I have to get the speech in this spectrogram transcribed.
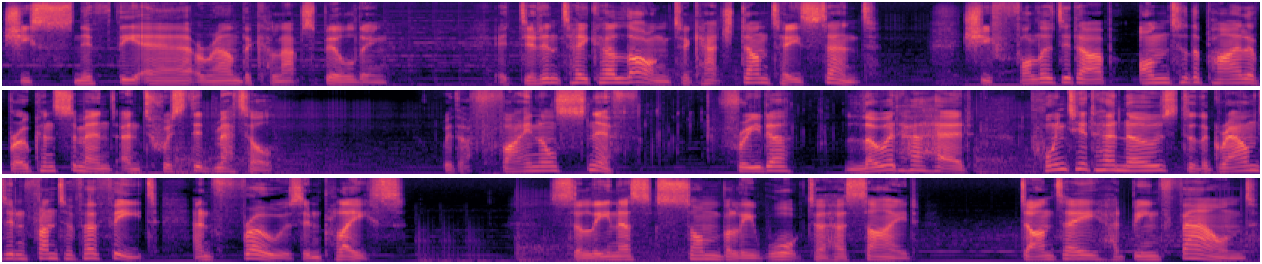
She sniffed the air around the collapsed building. It didn't take her long to catch Dante's scent. She followed it up onto the pile of broken cement and twisted metal. With a final sniff, Frida lowered her head, pointed her nose to the ground in front of her feet, and froze in place. Salinas somberly walked to her side. Dante had been found,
